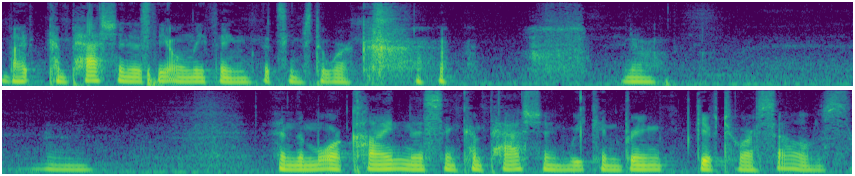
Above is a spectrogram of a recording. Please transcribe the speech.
but compassion is the only thing that seems to work. you know. Um, and the more kindness and compassion we can bring, give to ourselves,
